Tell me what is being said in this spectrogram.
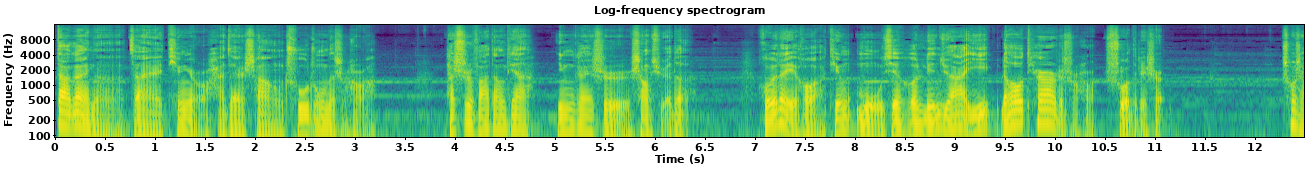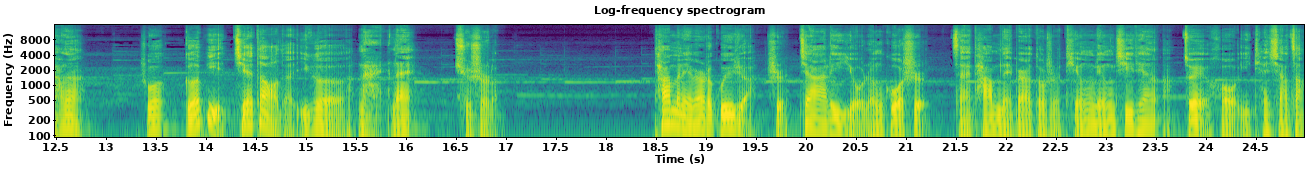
大概呢，在听友还在上初中的时候啊，他事发当天啊，应该是上学的，回来以后啊，听母亲和邻居阿姨聊天的时候说的这事儿。说啥呢？说隔壁街道的一个奶奶去世了。他们那边的规矩啊，是家里有人过世，在他们那边都是停灵七天啊，最后一天下葬。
